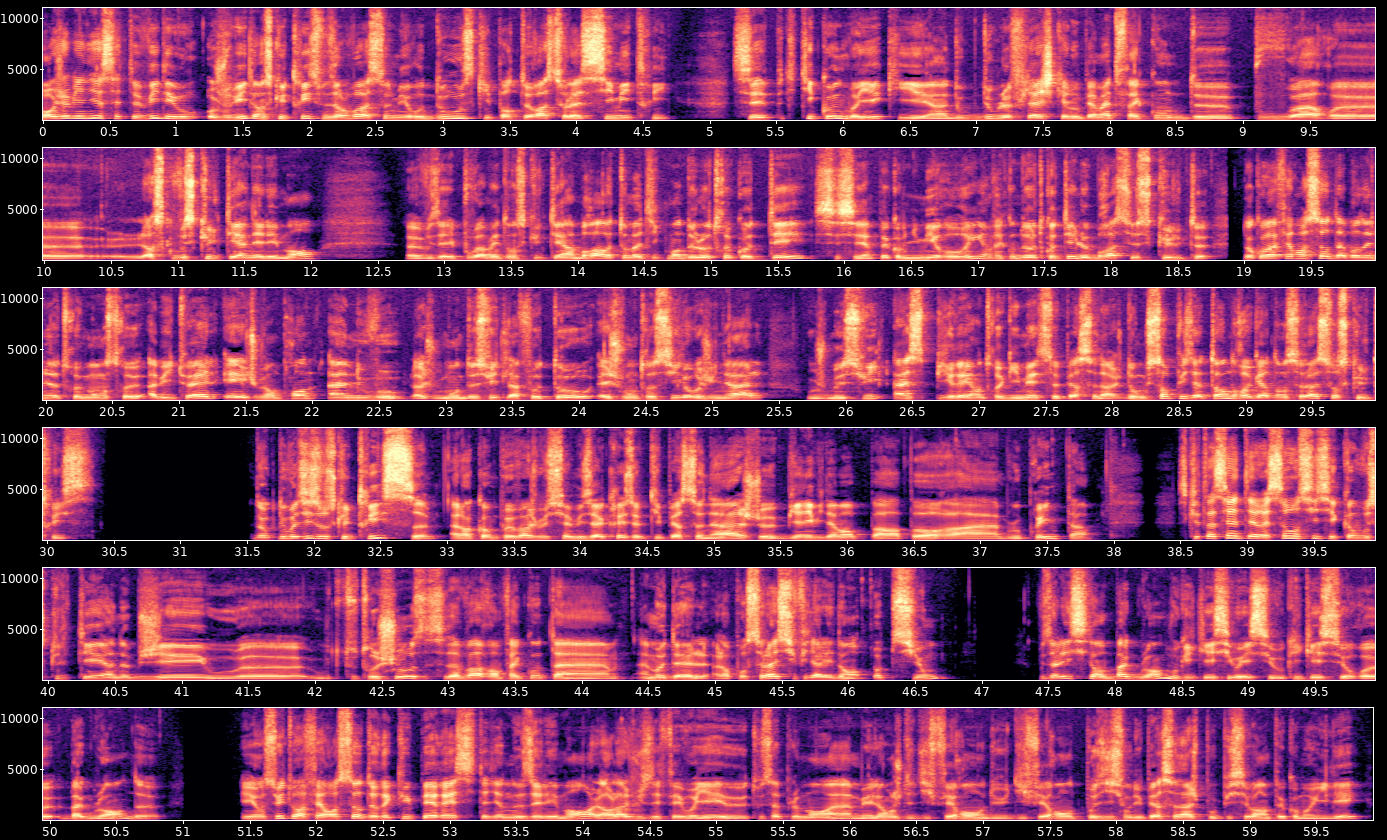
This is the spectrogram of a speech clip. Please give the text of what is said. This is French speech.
Bonjour, bienvenue à cette vidéo. Aujourd'hui, dans Sculptrice, nous allons voir la numéro 12 qui portera sur la symétrie. C'est petite icône, vous voyez, qui est un double, flèche qui va nous permettre, fin compte, de pouvoir, euh, lorsque vous sculptez un élément, euh, vous allez pouvoir, mettons, sculpter un bras, automatiquement de l'autre côté, c'est un peu comme du mirroring, en fin compte, de l'autre côté, le bras se sculpte. Donc on va faire en sorte d'abandonner notre monstre habituel et je vais en prendre un nouveau. Là, je vous montre de suite la photo et je vous montre aussi l'original où je me suis inspiré entre guillemets de ce personnage. Donc sans plus attendre, regardons cela sur Sculptrice. Donc nous voici sur Sculptrice. Alors comme vous pouvez voir, je me suis amusé à créer ce petit personnage, bien évidemment par rapport à un blueprint. Hein. Ce qui est assez intéressant aussi, c'est quand vous sculptez un objet ou, euh, autre chose, c'est d'avoir en fin de compte un, modèle. Alors pour cela, il suffit d'aller dans Options. Vous allez ici dans Background, vous cliquez ici, vous voyez, si vous cliquez sur euh, Background, et ensuite, on va faire en sorte de récupérer, c'est-à-dire nos éléments. Alors là, je vous ai fait, vous voyez, euh, tout simplement un mélange des différents, du, différentes positions du personnage pour que vous puissiez voir un peu comment il est.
